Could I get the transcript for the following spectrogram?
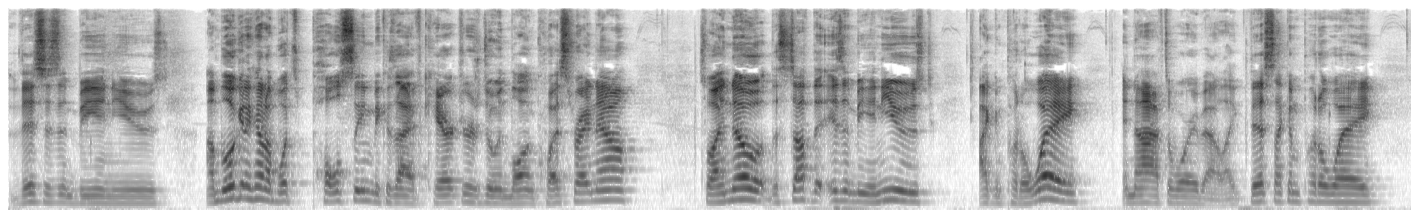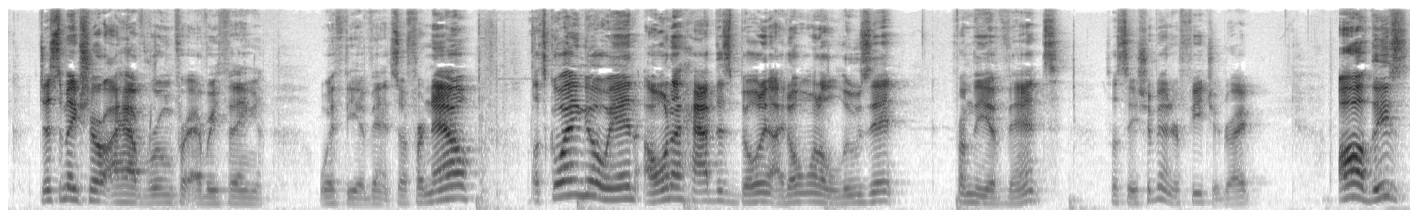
This isn't being used. I'm looking at kind of what's pulsing because I have characters doing long quests right now. So I know the stuff that isn't being used, I can put away and not have to worry about. Like this I can put away just to make sure I have room for everything with the event. So for now, let's go ahead and go in. I want to have this building. I don't want to lose it from the event. So let's see. It should be under featured, right? Oh, these.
